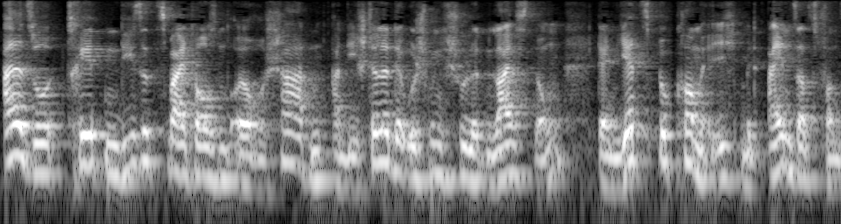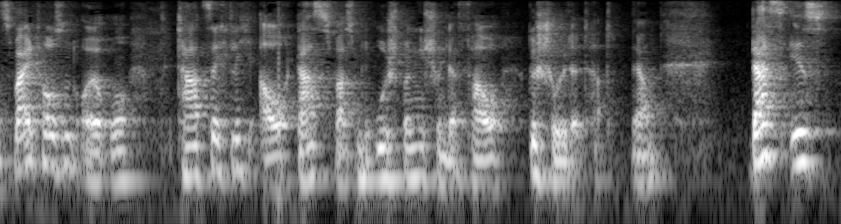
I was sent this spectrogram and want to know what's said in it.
Also treten diese 2000 Euro Schaden an die Stelle der ursprünglich geschuldeten Leistung, denn jetzt bekomme ich mit Einsatz von 2000 Euro tatsächlich auch das, was mir ursprünglich schon der V geschuldet hat. Ja. Das ist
